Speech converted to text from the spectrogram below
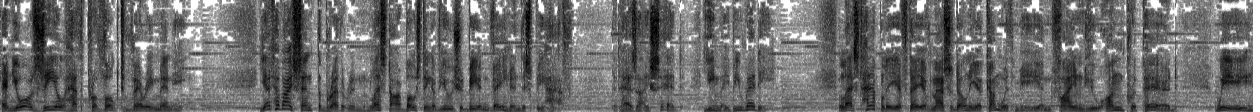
and your zeal hath provoked very many. Yet have I sent the brethren, lest our boasting of you should be in vain in this behalf, that as I said, ye may be ready lest haply if they of Macedonia come with me, and find you unprepared, we,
